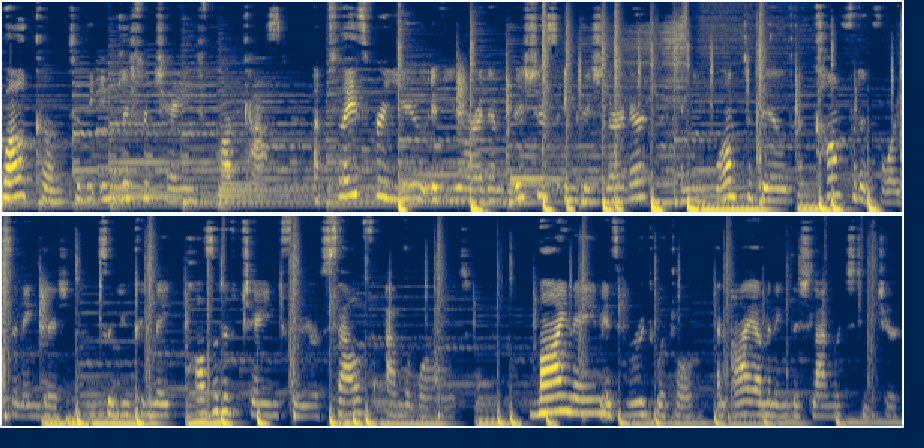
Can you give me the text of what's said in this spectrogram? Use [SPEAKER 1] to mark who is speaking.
[SPEAKER 1] Welcome to the English for Change podcast, a place for you if you are an ambitious English learner and you want to build a confident voice in English so you can make positive change for yourself and the world. My name is Ruth Whittle and I am an English language teacher.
